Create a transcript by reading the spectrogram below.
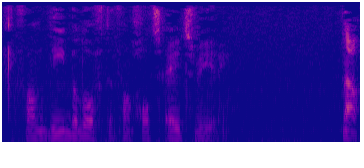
van die belofte, van Gods eedswering. Nou,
